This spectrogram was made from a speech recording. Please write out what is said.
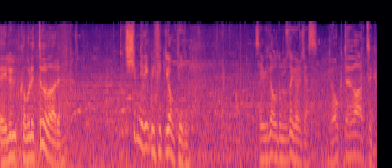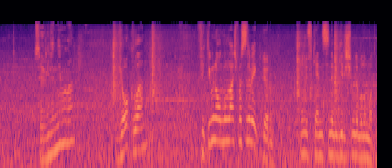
Eylül kabul etti mi bari? Şimdilik bir fikri yok diyelim. Sevgili olduğumuzda göreceğiz. Yok deve artık. Sevgilin değil mi lan? Yok lan. Fikrimin olgunlaşmasını bekliyorum. Henüz kendisine bir girişimde bulunmadım.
